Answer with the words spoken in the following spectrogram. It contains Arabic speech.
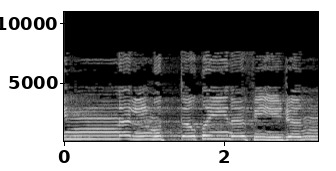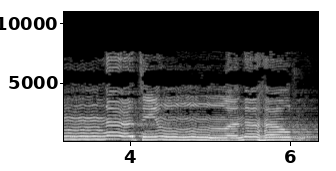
إن المتقين في جنات ونهر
